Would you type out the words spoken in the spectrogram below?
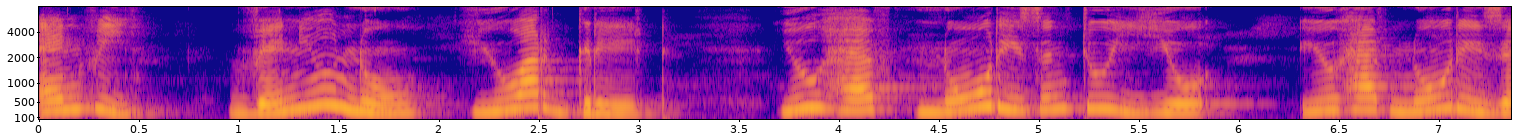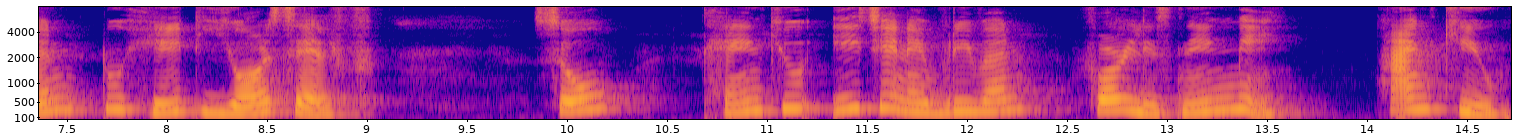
envy. When you know you are great, you have no reason to you you have no reason to hate yourself so, thank you each and everyone for listening me. Thank you.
